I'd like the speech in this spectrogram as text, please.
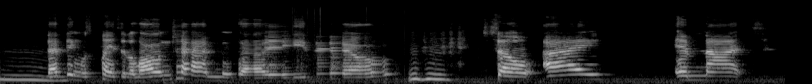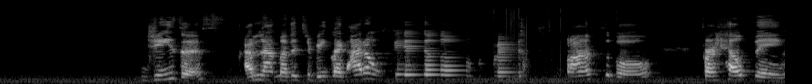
mm. that thing was planted a long time ago, you know. Mm-hmm. So I am not Jesus. I'm not Mother Teresa. Like I don't feel responsible for helping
